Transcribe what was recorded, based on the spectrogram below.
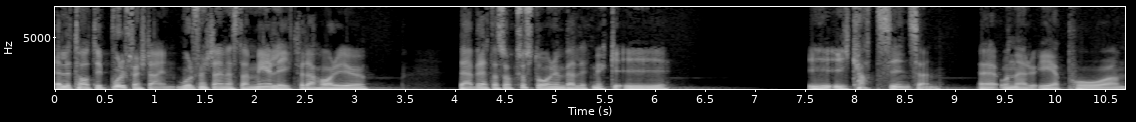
eller ta typ Wolfenstein. Wolfenstein är nästan mer likt för där har du ju där berättas också storyn väldigt mycket i i, i cutscenesen. Eh, och när du är på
